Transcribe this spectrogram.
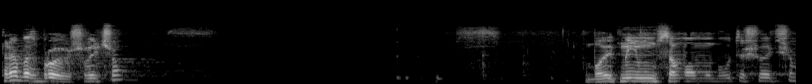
треба зброю швидшу. Або як мінімум самому бути швидшим.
